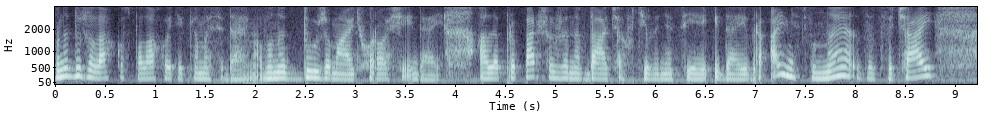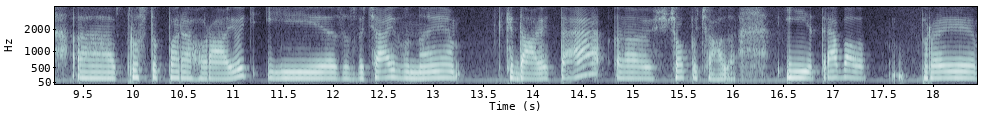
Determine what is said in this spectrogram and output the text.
Вони дуже легко спалахують якимись ідеями, вони дуже мають хороші ідеї. Але при перших же невдачах втілення цієї ідеї в реальність вони зазвичай е, просто перегорають і зазвичай вони кидають те, що почали. І треба при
